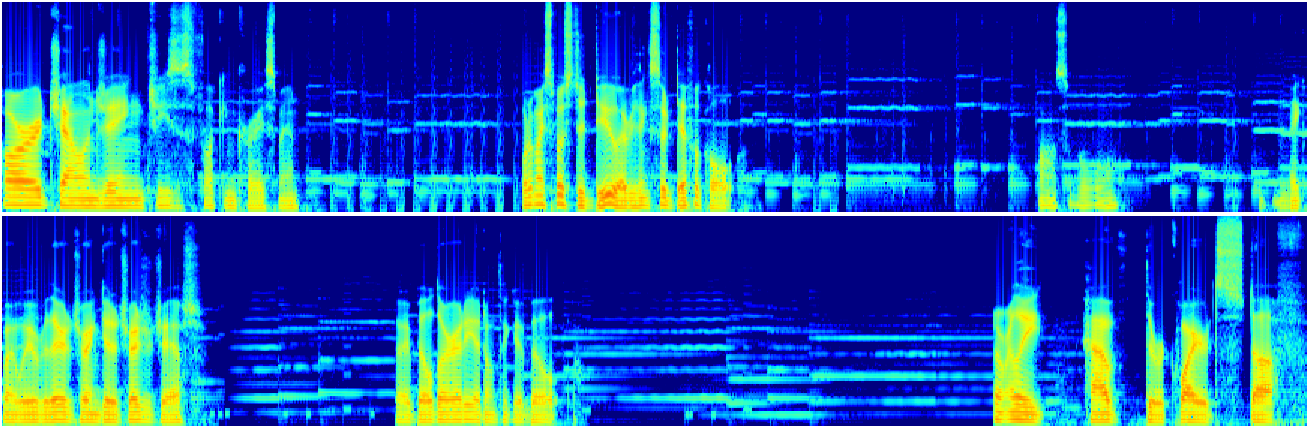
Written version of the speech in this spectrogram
Hard, challenging. Jesus fucking Christ, man. What am I supposed to do? Everything's so difficult. Possible. Make my way over there to try and get a treasure chest. Did I build already? I don't think I built. Don't really have the required stuff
